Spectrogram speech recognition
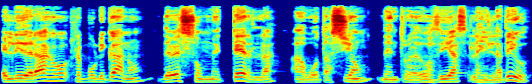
el liderazgo republicano debe someterla a votación dentro de dos días legislativos.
